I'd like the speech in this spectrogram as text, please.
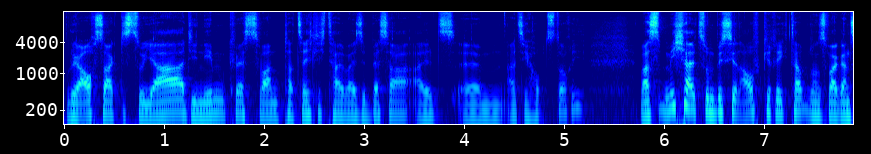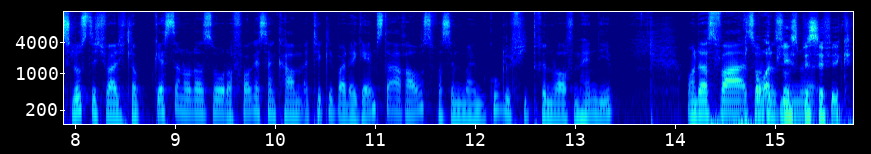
Wo du ja auch sagtest, so ja, die Nebenquests waren tatsächlich teilweise besser als, ähm, als die Hauptstory. Was mich halt so ein bisschen aufgeregt hat, und es war ganz lustig, weil ich glaube, gestern oder so oder vorgestern kam ein Artikel bei der GameStar raus, was in meinem Google-Feed drin war auf dem Handy. Und das war so. Oddly so specific.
